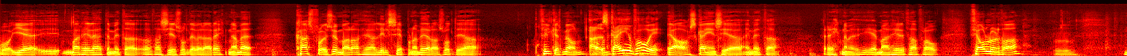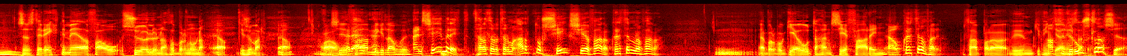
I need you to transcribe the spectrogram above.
og ég, ég- maður heila þetta mitt að, að það sé svolítið að vera að rekna með í sumara því að Lils er búin að vera svolítið að fylgjast með honum. Að skæin fái? Já, skæin sé að einmitt að rekna með því, maður heyri það frá þjálfurinn það sem þess þeir reikni með að fá söluna þá bara núna Já. í sumar. Já, það sé En- það mikill áhuga En segir mér eitt, það er að tala um Arnur Sig sé að fara. Hvert er hann að fara? Það er bara búið að gefa út að hann sé farinn Já, hvert er hann farin? það er bara, við höfum ekki fengið Aftur stað. Rússlands eða?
